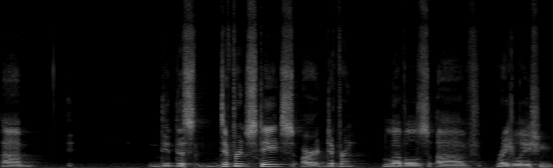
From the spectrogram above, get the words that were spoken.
um, the, this different states are at different levels of regulation.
